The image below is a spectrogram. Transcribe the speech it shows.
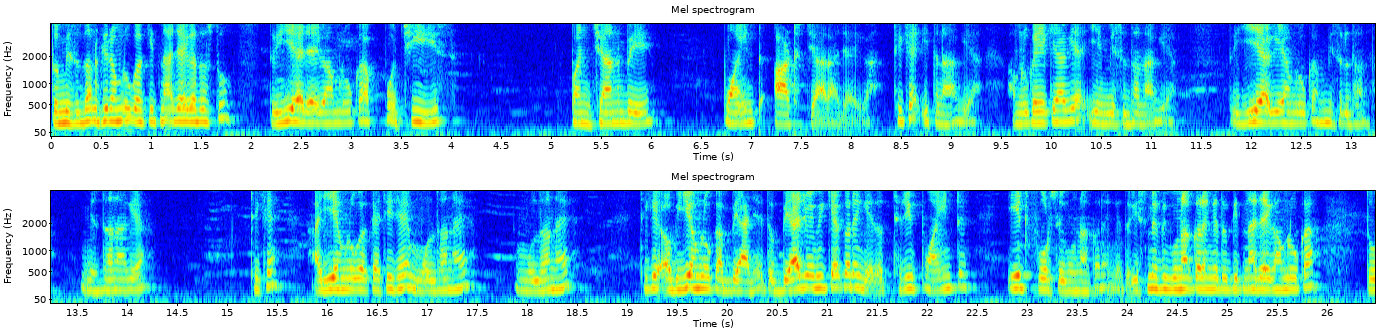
तो मिश्रधन फिर हम लोग का कितना आ जाएगा दोस्तों? तो ये आ जाएगा हम लोग का पच्चीस पंचानवे पॉइंट आठ चार आ जाएगा। ठीक है? इतना आ गया। हम लोग का ये क्या आ गया? ये मिश्रधन आ गया। तो ये आ गया हम लोग का मिश्रधन। मिश्रधन आ गया। ठीक है? ये हम लोग का क्या चीज़ है? मूलधन है। मूलधन है। ठीक है? अब ये हम लोग का ब्याज है। तो ब्याज में भी क्या करेंगे? तो थ्री पॉइंट एट फोर से गुना करेंगे। तो इसमें भी गुना करेंगे तो कितना जाएगा हम लोग का? तो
